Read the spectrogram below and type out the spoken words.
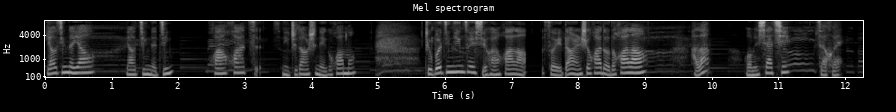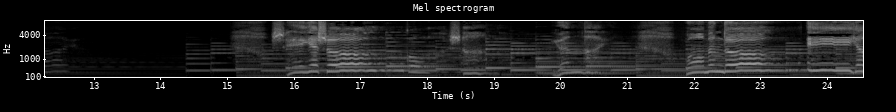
妖精的妖，妖精的精，花花子，你知道是哪个花吗？主播晶晶最喜欢花了，所以当然是花朵的花了。好了，我们下期。再会。谁也受过伤，原来我们都一样。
